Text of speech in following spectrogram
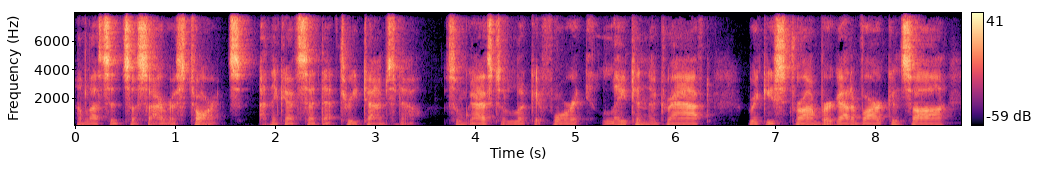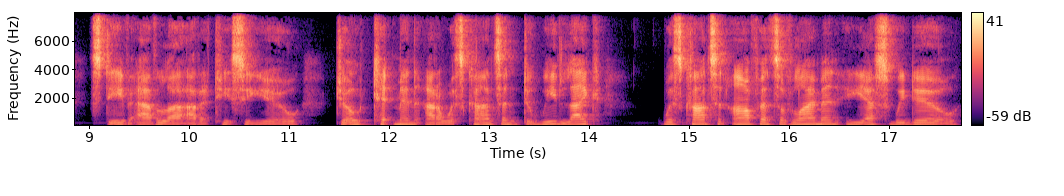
unless it's O'Cyrus Torrence. I think I've said that three times now. Some guys to look at for late in the draft Ricky Stromberg out of Arkansas, Steve Avila out of TCU, Joe Tippmann out of Wisconsin. Do we like Wisconsin offensive linemen? Yes, we do.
